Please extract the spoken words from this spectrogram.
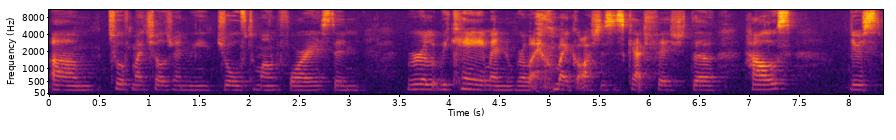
um, two of my children, we drove to Mount Forest and we, we came and we're like, oh my gosh, this is catfish. The house, there's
